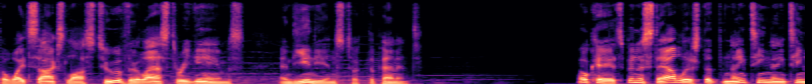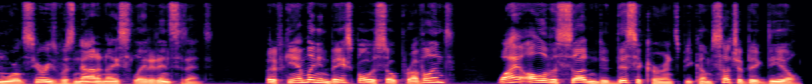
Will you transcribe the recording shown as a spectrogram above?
The White Sox lost two of their last three games, and the Indians took the pennant. Okay, it's been established that the 1919 World Series was not an isolated incident. But if gambling in baseball was so prevalent, why all of a sudden did this occurrence become such a big deal?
